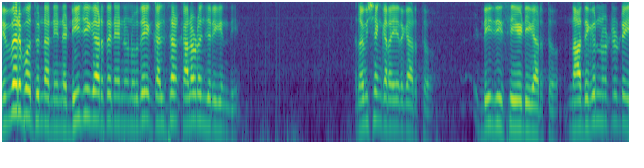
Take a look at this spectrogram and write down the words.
నివ్వెరిపోతున్నారు. నిన్న డీజీ గారితో నేను ఉదయం కలిసి కలవడం జరిగింది. రవిశంకర్ అయ్యర్ గారితో డీజీ సిఈడి గారితో. నా దగ్గర ఉన్నటువంటి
